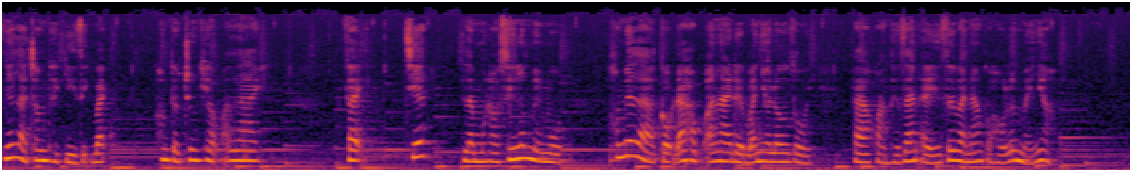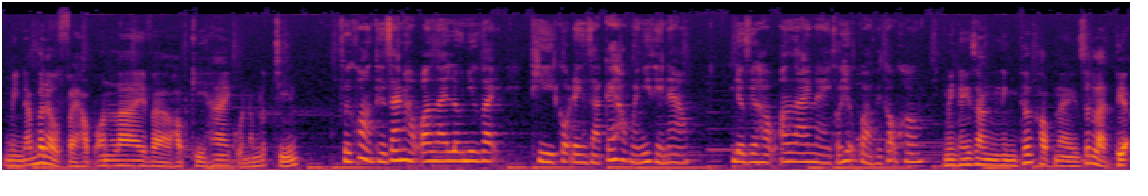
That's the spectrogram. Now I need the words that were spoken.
nhất là trong thời kỳ dịch bệnh, không tập trung khi học online. Vậy, Chiết là một học sinh lớp 11, không biết là cậu đã học online được bao nhiêu lâu rồi và khoảng thời gian ấy rơi vào năm cậu học lớp mấy nhỉ? Mình đã bắt đầu phải học online vào học kỳ 2 của năm lớp 9. Với khoảng thời gian học online lâu như vậy thì cậu đánh giá cách học này như thế nào? Điều việc học online này có hiệu quả với cậu không? Mình thấy rằng hình thức học này rất là tiện,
